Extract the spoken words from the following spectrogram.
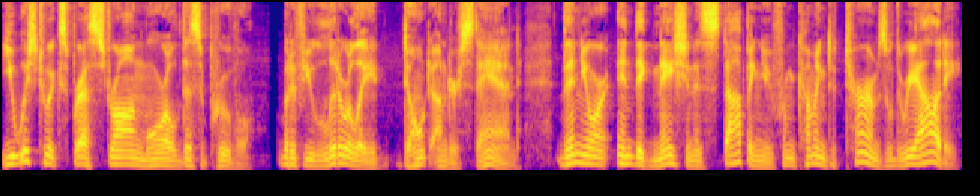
You wish to express strong moral disapproval. But if you literally don't understand, then your indignation is stopping you from coming to terms with reality.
